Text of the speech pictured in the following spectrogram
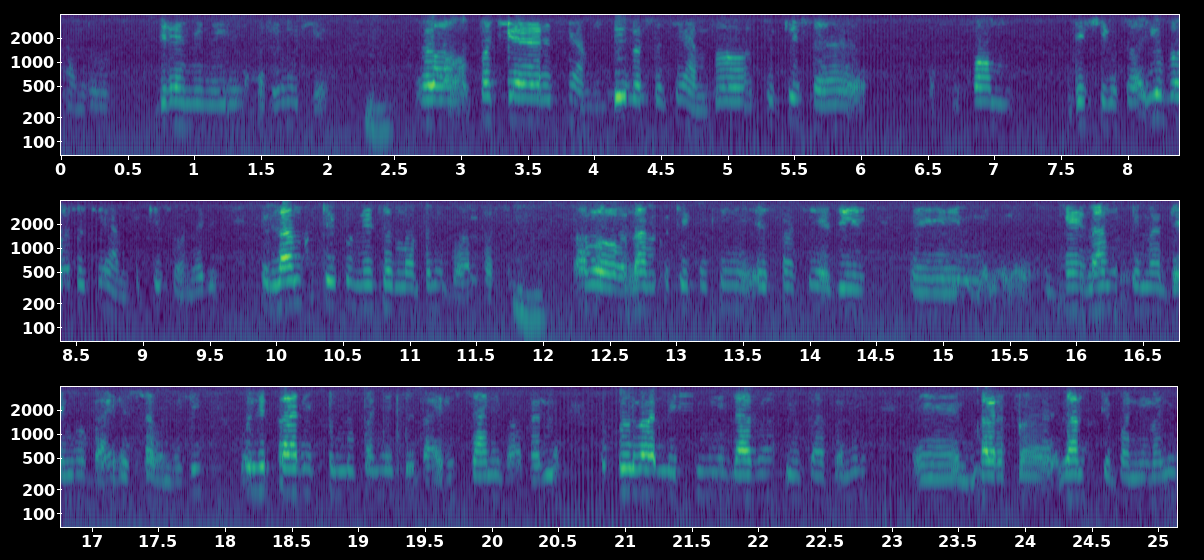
हाम्रो बिरामिनीहरू नै थियो र पछि आएर चाहिँ हाम्रो दुई वर्ष चाहिँ हाम्रो त्यो केस कम देखिएको छ। यो वर्ष चाहिँ हाम्रो के छ भन्दाखेरि यो लामखुट्टेको नेचरमा पनि भर पर्छ। अब लामखुट्टेको चाहिँ यसमा चाहिँ यदि लामखुट्टेमा डेङ्गु भाइरस छ भनेदेखि उसले पानी फुल्नु पनि त्यो भाइरस जाने भएकोले फुलबार निस्किने लार्वा पिउका पनि लामखुट्टे बन्नेमा नि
